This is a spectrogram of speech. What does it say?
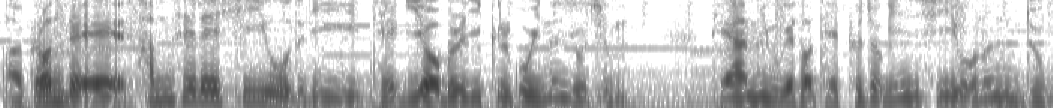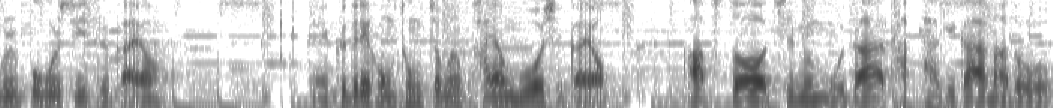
아, 그런데 3세대 CEO들이 대기업을 이끌고 있는 요즘 대한민국에서 대표적인 CEO는 누굴 뽑을 수 있을까요? 네, 그들의 공통점은 과연 무엇일까요? 앞서 질문보다 답하기가 아마도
